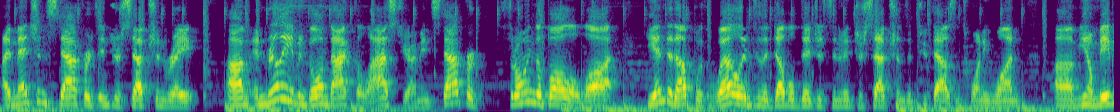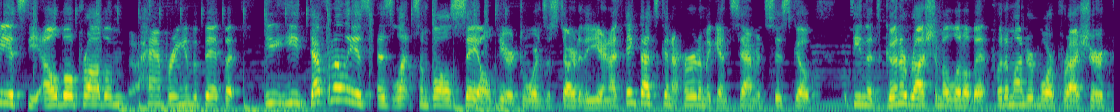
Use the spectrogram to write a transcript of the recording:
I mentioned Stafford's interception rate, um, and really even going back to last year. I mean, Stafford throwing the ball a lot. He ended up with well into the double digits in interceptions in 2021. Um, you know, maybe it's the elbow problem hampering him a bit, but he, he definitely has, has let some balls sail here towards the start of the year. And I think that's going to hurt him against San Francisco, the team that's going to rush him a little bit, put him under more pressure.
